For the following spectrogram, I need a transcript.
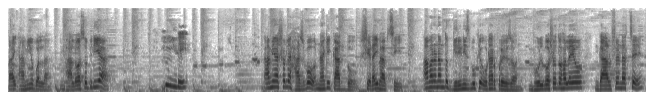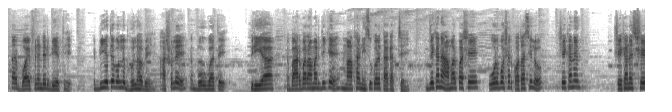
তাই আমিও বললাম ভালো আছো প্রিয়া? হুম বে। আমি আসলে হাসবো নাকি কাঁদবো সেটাই ভাবছি। আমার নাম তো গিরিনিস বুকে ওঠার প্রয়োজন। ভুলবশত হলেও গার্লফ্রেন্ড আছে তার বয়ফ্রেন্ডের বিয়েতে। বিয়েতে বললে ভুল হবে, আসলে বউবাতে। প্রিয়া বারবার আমার দিকে মাথা নিচু করে তাকাচ্ছে। যেখানে আমার পাশে ওর বসার কথা ছিল, সেখানে সেখানে সে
